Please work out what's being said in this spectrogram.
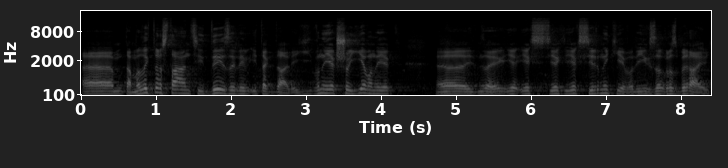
е, там, електростанцій, дизелів і так далі. Вони, якщо є, вони як, е, як, як, як, як сірники, вони їх розбирають.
